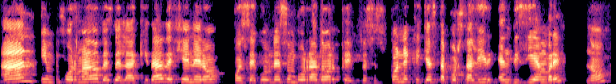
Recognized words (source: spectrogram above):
han informado desde la equidad de género, pues según es un borrador que pues, se supone que ya está por salir en diciembre, ¿no?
